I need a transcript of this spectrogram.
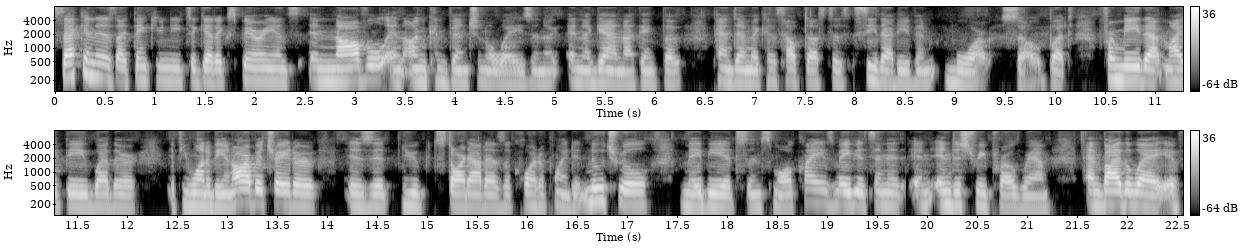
Second is, I think you need to get experience in novel and unconventional ways. And, and again, I think the pandemic has helped us to see that even more so. But for me, that might be whether if you want to be an arbitrator, is it you start out as a court appointed neutral? Maybe it's in small claims, maybe it's in an industry program. And by the way, if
